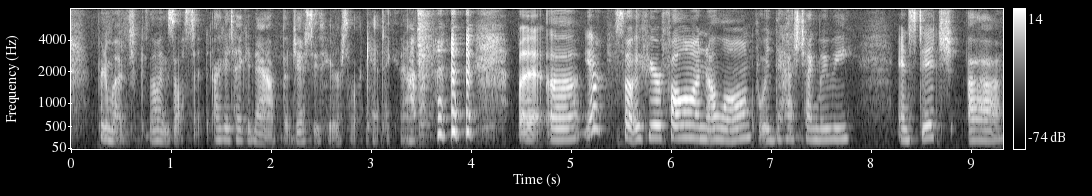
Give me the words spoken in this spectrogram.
pretty much, because I'm exhausted. I could take a nap, but Jesse's here, so I can't take a nap. but uh, yeah, so if you're following along with the hashtag movie and Stitch, uh,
